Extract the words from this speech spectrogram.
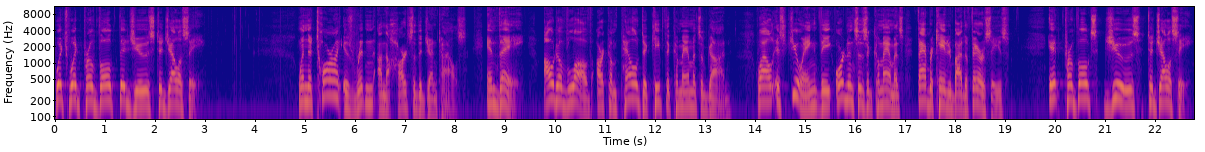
which would provoke the Jews to jealousy. When the Torah is written on the hearts of the Gentiles, and they, out of love, are compelled to keep the commandments of God, while eschewing the ordinances and commandments fabricated by the Pharisees, it provokes Jews to jealousy.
